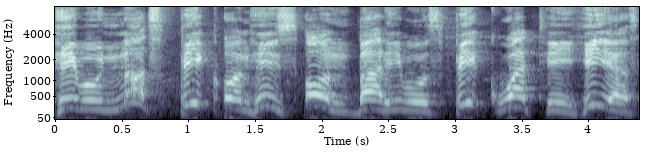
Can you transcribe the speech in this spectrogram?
He will not speak on His own, but He will speak what He hears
